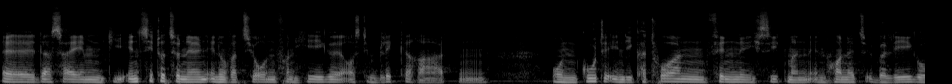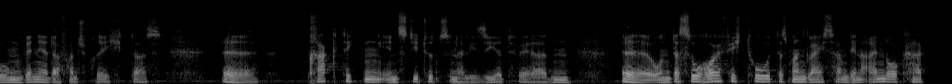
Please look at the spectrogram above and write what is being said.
dass einem die institutionellen Innovationen von Hegel aus dem Blick geraten. Und gute Indikatoren, finde ich, sieht man in Honnets Überlegungen, wenn er davon spricht, dass äh, Praktiken institutionalisiert werden, äh, und das so häufig tut, dass man gleichsam den Eindruck hat,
